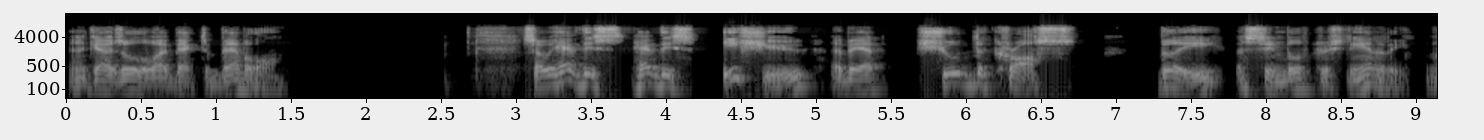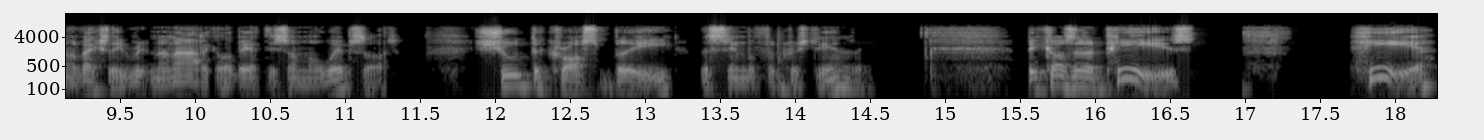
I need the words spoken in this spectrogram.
and it goes all the way back to Babylon? So we have this have this issue about should the cross be a symbol of Christianity? And I've actually written an article about this on my website. Should the cross be the symbol for Christianity? Because it appears here,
